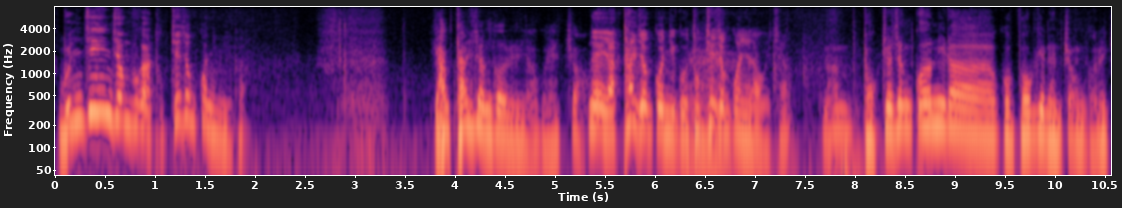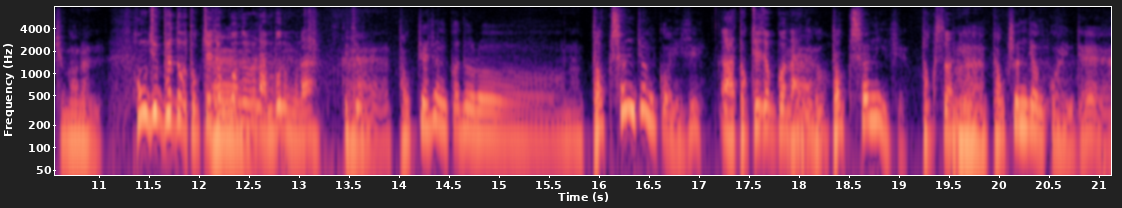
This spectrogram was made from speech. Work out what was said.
문재인 정부가 독재 정권입니까? 약탈 정권이라고 했죠. 네, 약탈 정권이고 독재 정권이라고 했죠. 난 독재 정권이라고 보기는 좀 그렇지만은 홍준표도 독재 정권으로는 네. 안 보는구나. 그죠? 에, 독재 정권으로는 독선 정권이지. 아, 독재 정권 에, 아니고 독선이지. 독선이요. 에, 독선 정권인데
